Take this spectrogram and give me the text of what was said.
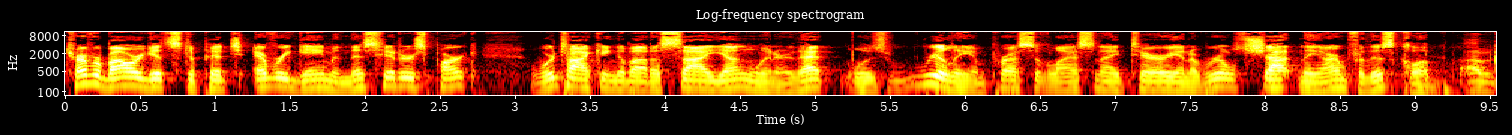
Trevor Bauer gets to pitch every game in this hitter's park. We're talking about a Cy Young winner. That was really impressive last night, Terry, and a real shot in the arm for this club. I was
